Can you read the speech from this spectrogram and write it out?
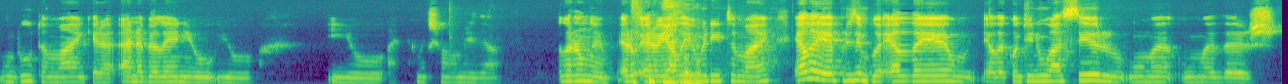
um duo também que era Ana Belén e o, e o, e o como é que se chama o marido dela? Agora não me lembro, era, era ela e o marido também. Ela é, por exemplo, ela é, ela continua a ser uma, uma das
